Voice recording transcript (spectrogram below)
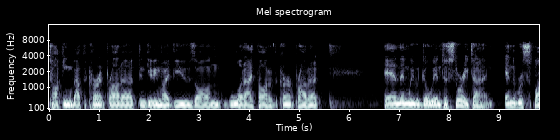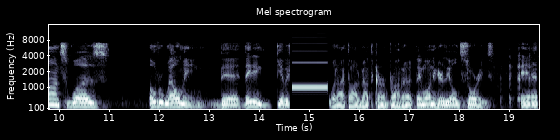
talking about the current product and giving my views on what I thought of the current product and then we would go into story time. And the response was overwhelming that they didn't give a what I thought about the current product. They wanted to hear the old stories. and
